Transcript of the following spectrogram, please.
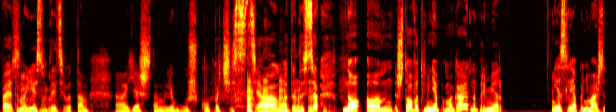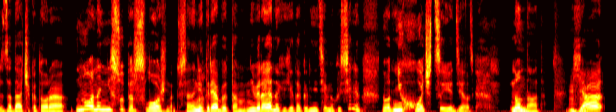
Поэтому Абсолютно, есть вот да. эти вот там а, ешь там лягушку по частям, вот это все. Но что вот мне помогает, например, если я понимаю, что это задача, которая, ну, она не супер сложная, то есть она не требует там невероятных каких-то когнитивных усилий, но вот не хочется ее делать, но надо. Мгм. Я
